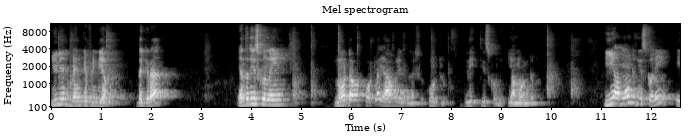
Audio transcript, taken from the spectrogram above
Union Bank of India దగ్గర ఎంత తీసుకున్నాయి? నూట ఒక కోట్ల యాభై ఎనిమిది లక్షల కోట్లు ఇది తీసుకుంది ఈ అమౌంట్. ఈ అమౌంట్ తీసుకొని ఈ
